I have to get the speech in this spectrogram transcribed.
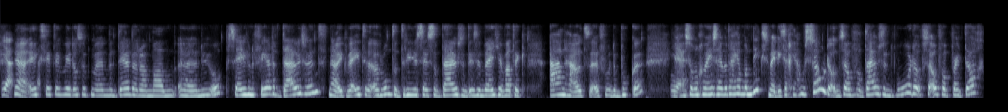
Ja, ja ik zit inmiddels op mijn, mijn derde roman uh, nu op. 47.000. Nou, ik weet rond de 63.000 is een beetje wat ik aanhoud voor de boeken. Ja. en sommige mensen hebben daar helemaal niks mee. Die zeggen, ja, hoezo dan? Zoveel duizend woorden of zoveel per dag.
